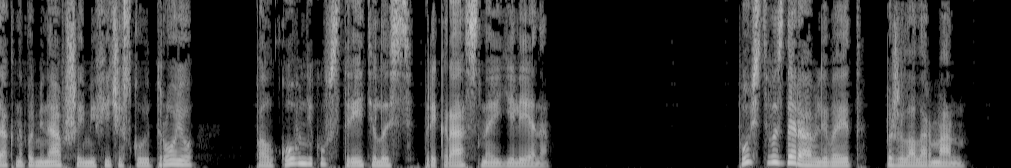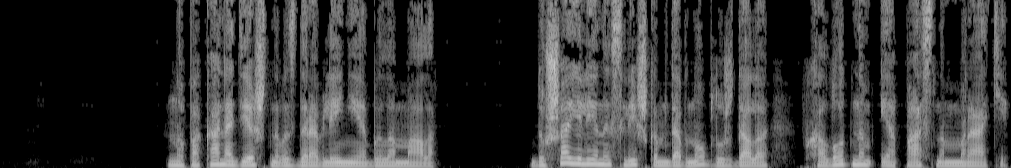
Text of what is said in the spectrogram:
так напоминавшей мифическую Трою, полковнику встретилась прекрасная Елена. «Пусть выздоравливает», — пожелал Арман. Но пока надежд на выздоровление было мало. Душа Елены слишком давно блуждала в холодном и опасном мраке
